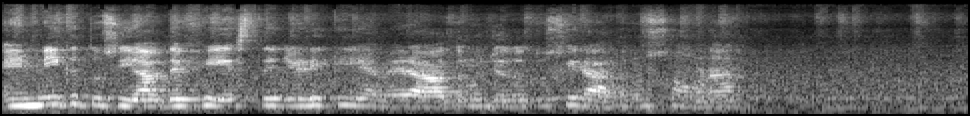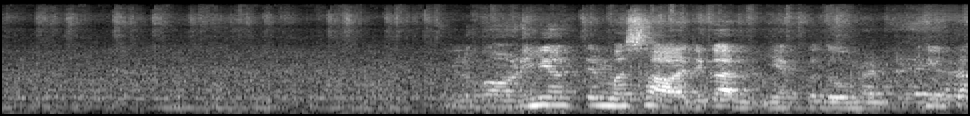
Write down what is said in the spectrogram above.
ਇੰਨੀ ਕਿ ਤੁਸੀਂ ਆਪਦੇ ਫੇਸ ਤੇ ਜਿਹੜੀ ਕਿ ਐਵੇਂ ਰਾਤ ਨੂੰ ਜਦੋਂ ਤੁਸੀਂ ਰਾਤ ਨੂੰ ਸੌਣਾ ਲਗਾਉਣੀ ਆ ਤੇ ਮਸਾਜ ਕਰਨੀ ਆ ਇੱਕ ਦੋ ਮਿੰਟ, ਠੀਕ ਆ?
